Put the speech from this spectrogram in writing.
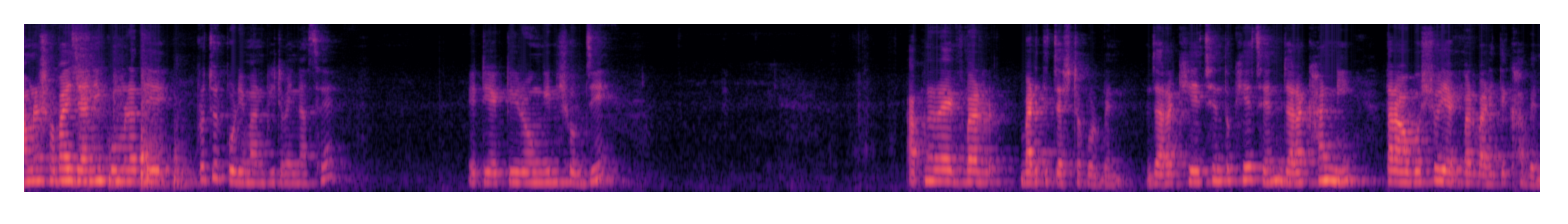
আমরা সবাই জানি কুমড়াতে প্রচুর পরিমাণ ভিটামিন আছে। এটি একটি রঙিন সবজি। আপনারা একবার বাড়িতে চেষ্টা করবেন। যারা খেয়েছেন তো খেয়েছেন, যারা খাননি, তারা অবশ্যই একবার বাড়িতে খাবেন।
